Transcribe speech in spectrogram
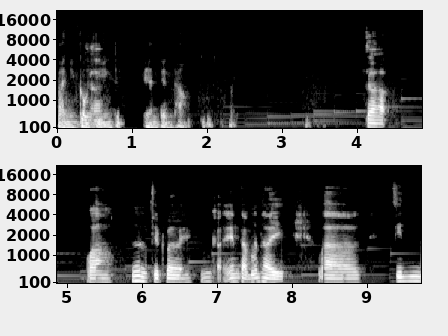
và những câu dạ. chuyện trên cái hành trình đó. Dạ wow rất là tuyệt vời. Em cảm ơn thầy. Và xin uh,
